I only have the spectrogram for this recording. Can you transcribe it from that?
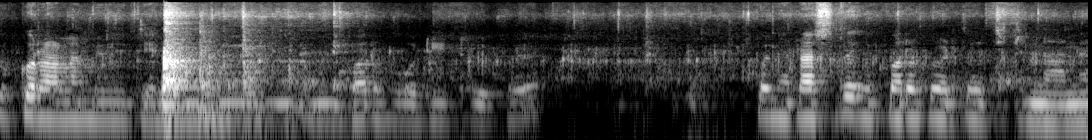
குக்கரெல்லாம் மீதி ஊற்றிடலாம் கொஞ்சம் பருப்பு ஓட்டிகிட்ருக்கு கொஞ்சம் ரசத்துக்கு பருப்பு எடுத்து வச்சுட்டேன் நான்.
